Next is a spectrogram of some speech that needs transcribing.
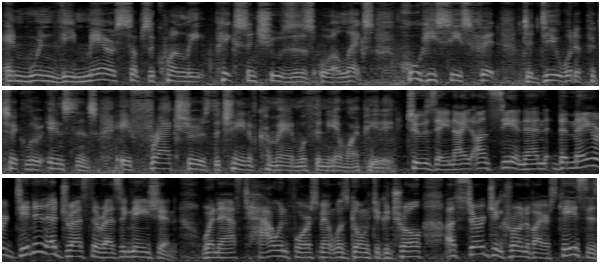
And when the mayor subsequently picks and chooses or elects who he sees fit to deal with a particular instance, it fractures the chain of command within the NYPD. Tuesday night on CNN, the mayor didn't address the resignation. When asked how enforcement was going to control a surge in coronavirus cases,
